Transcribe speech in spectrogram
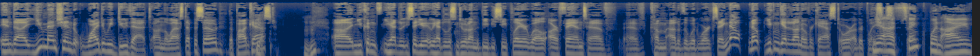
and uh, you mentioned why do we do that on the last episode, the podcast. Yes. Mm-hmm. Uh, and you couldn't. You had. To, you said you we had to listen to it on the BBC player. Well, our fans have have come out of the woodwork saying, "Nope, nope, you can get it on Overcast or other places." Yeah, I So- think when I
